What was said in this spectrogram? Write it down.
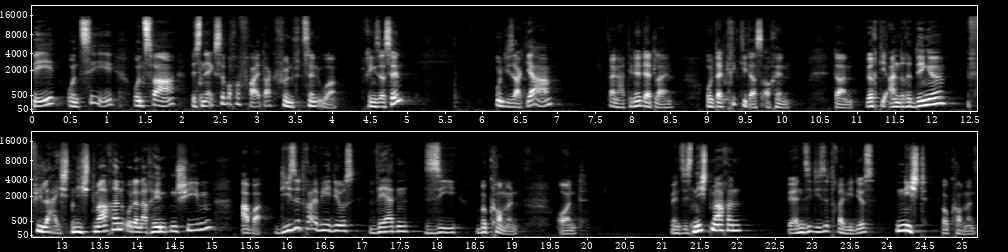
B und C und zwar bis nächste Woche Freitag 15 Uhr. Kriegen Sie das hin? Und die sagt ja, dann hat die eine Deadline. Und dann kriegt die das auch hin. Dann wird die andere Dinge vielleicht nicht machen oder nach hinten schieben, aber diese drei Videos werden Sie bekommen. Und wenn Sie es nicht machen, werden Sie diese drei Videos nicht bekommen.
